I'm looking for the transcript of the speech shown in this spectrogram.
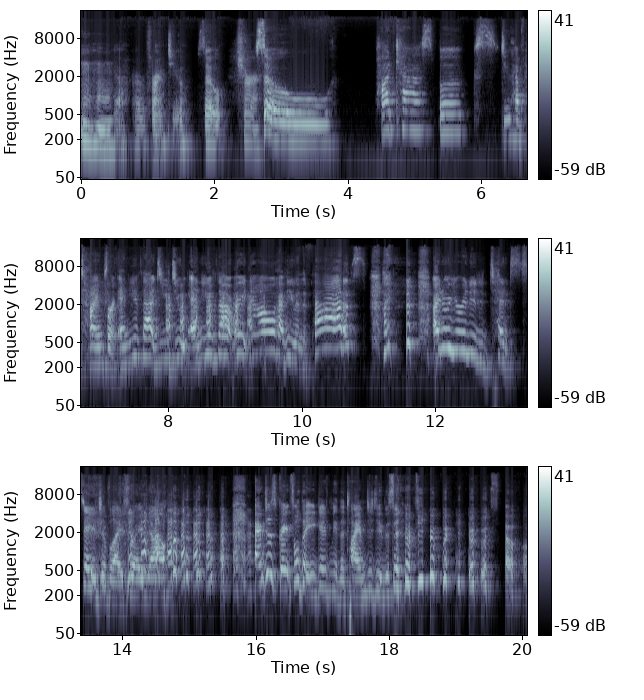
mm-hmm. yeah are referring to so sure so podcasts, books? Do you have time for any of that? Do you do any of that right now? Have you in the past? I, I know you're in an intense stage of life right now. I'm just grateful that you gave me the time to do this interview with you. So.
